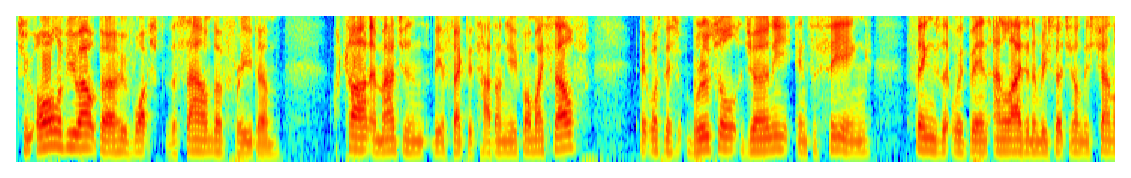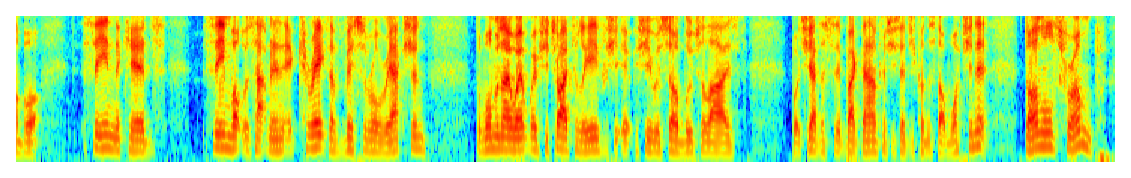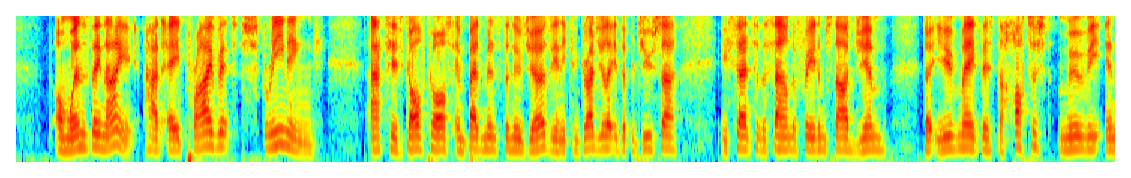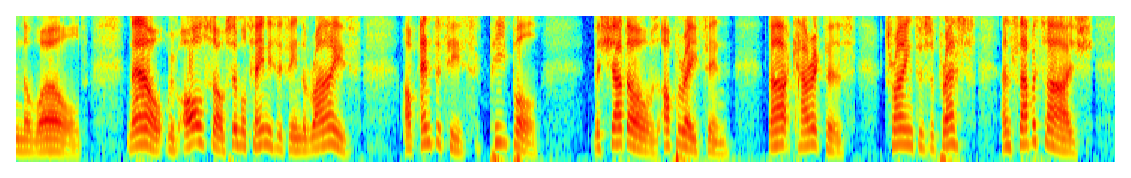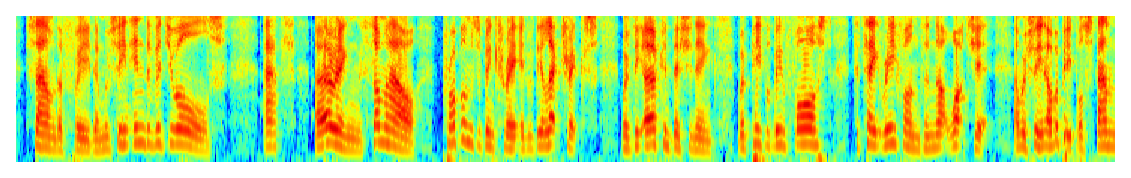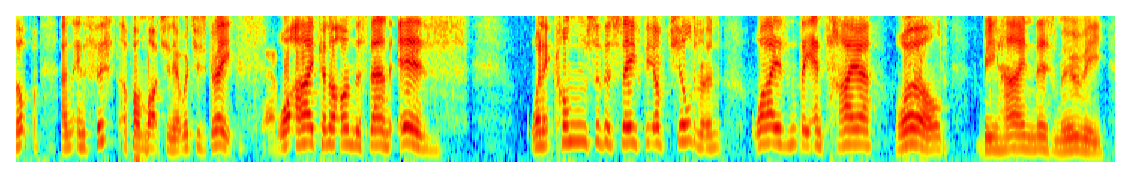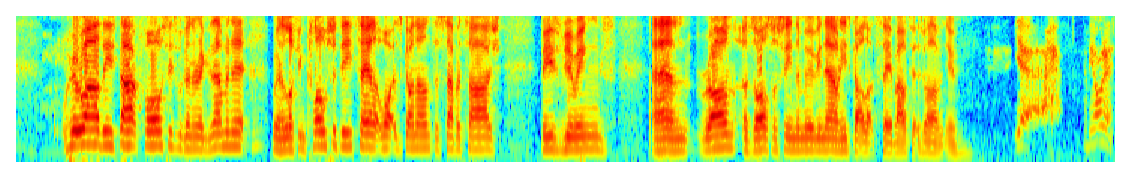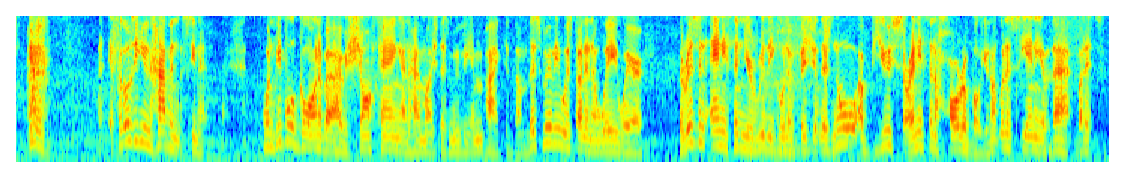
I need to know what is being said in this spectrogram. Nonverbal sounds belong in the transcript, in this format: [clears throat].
to all of you out there who've watched The Sound of Freedom, I can't imagine the effect it's had on you. For myself, it was this brutal journey into seeing things that we've been analysing and researching on this channel, but seeing the kids, seeing what was happening, it creates a visceral reaction. The woman I went with, she tried to leave. She she was so brutalised, but she had to sit back down because she said she couldn't stop watching it. Donald Trump on Wednesday night had a private screening at his golf course in Bedminster, New Jersey, and he congratulated the producer. He said to the Sound of Freedom star Jim that you've made this the hottest movie in the world. Now, we've also simultaneously seen the rise of entities, people, the shadows operating, dark characters trying to suppress and sabotage sound of freedom. We've seen individuals at airings. Somehow, problems have been created with the electrics, with the air conditioning, with people being forced to take refunds and not watch it. And we've seen other people stand up and insist upon watching it, which is great. Yeah. What I cannot understand is when it comes to the safety of children, why isn't the entire world behind this movie? Who are these dark forces? We're going to examine it. We're going to look in closer detail at what has gone on to sabotage these viewings. And Ron has also seen the movie now, and he's got a lot to say about it as well, haven't you? Yeah, to be honest, [clears throat] for those of you who haven't seen it, when people go on about how shocking and how much this movie impacted them, this movie was done in a way where there isn't anything you're really going to visual. There's no abuse or anything horrible. You're not going to see any of that, but it's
